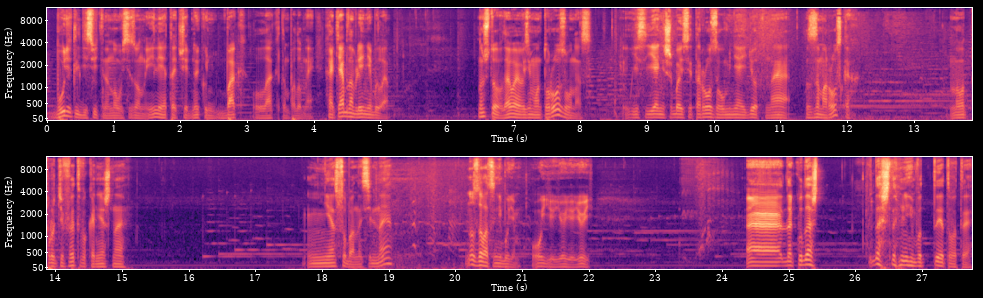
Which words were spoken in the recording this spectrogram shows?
Будет ли действительно новый сезон Или это очередной какой-нибудь баг, лак и тому подобное. Хотя обновление было. Ну что, давай возьмем эту розу у нас. Если я не ошибаюсь, эта роза у меня идет на заморозках. Но вот против этого, конечно не особо она сильная. Но сдаваться не будем. Ой-ой-ой-ой-ой. А, Да куда ж Куда ж ты мне вот этого-то?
